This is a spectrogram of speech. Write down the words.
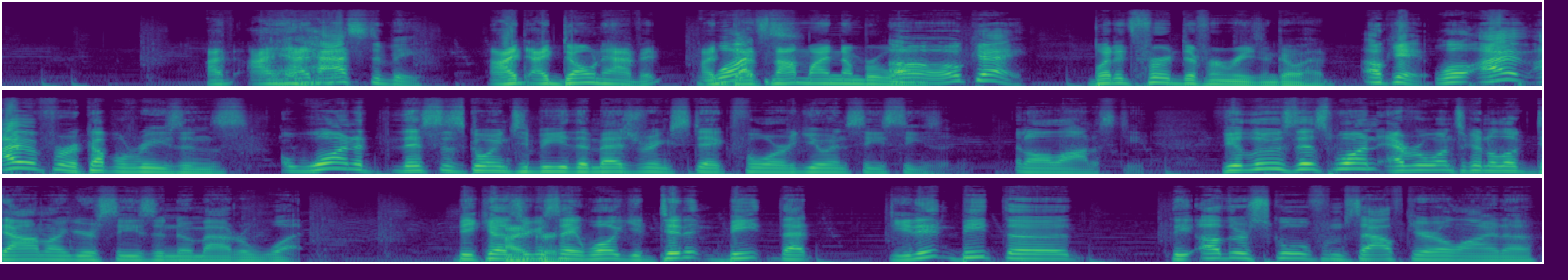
I, I had. has to be. I, I don't have it. I, What? that's not my number one. Oh, okay. But it's for a different reason. Go ahead. Okay, well, I, I have it for a couple reasons. One, this is going to be the measuring stick for UNC season. In all honesty, if you lose this one, everyone's going to look down on your season no matter what, because I you're going to say, "Well, you didn't beat that. You didn't beat the the other school from South Carolina.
